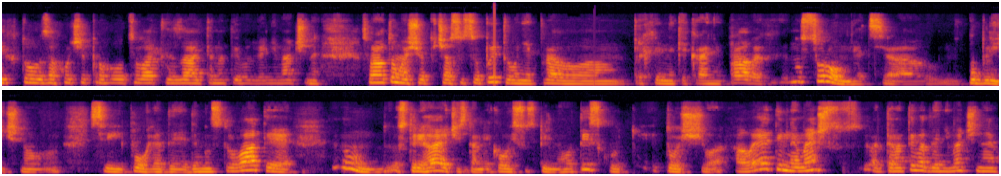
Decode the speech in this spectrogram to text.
тих, хто захоче проголосувати за альтернативу для Німеччини. Справа в тому, що під час соцопитувань, як правило, прихильники крайніх правих ну, соромляться публічно свої погляди демонструвати, ну, остерігаючись там якогось суспільного тиску тощо. Але тим не менш, альтернатива для Німеччини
